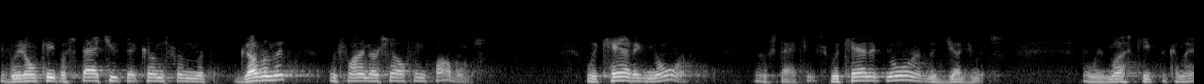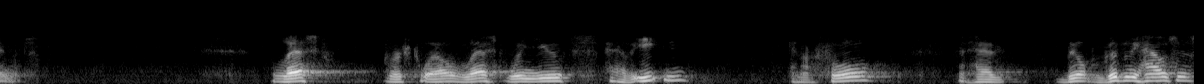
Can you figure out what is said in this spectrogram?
If we don't keep a statute that comes from the government, we find ourselves in problems. We can't ignore those statutes. We can't ignore the judgments and we must keep the commandments. Lest, verse 12, lest when you have eaten and are full and have built goodly houses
